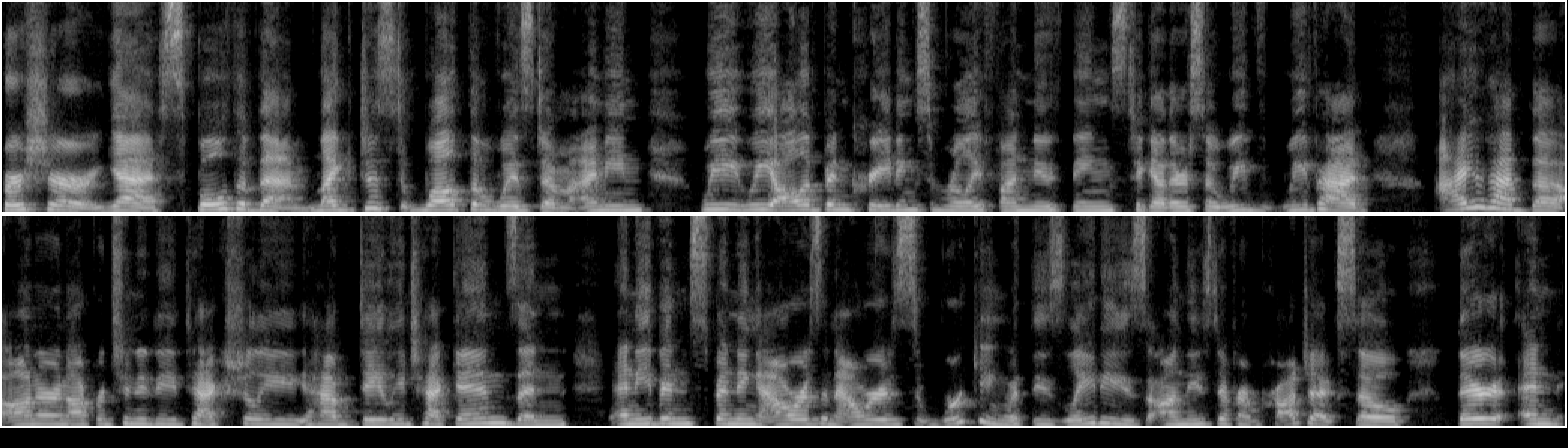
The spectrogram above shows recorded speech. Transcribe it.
For sure. Yes, both of them. Like just wealth of wisdom. I mean, we we all have been creating some really fun new things together. So we've we've had I've had the honor and opportunity to actually have daily check-ins and and even spending hours and hours working with these ladies on these different projects. So they're and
